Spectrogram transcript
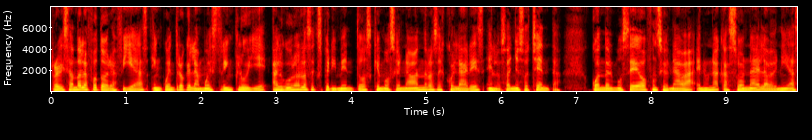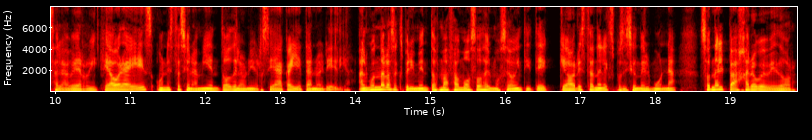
Revisando las fotografías, encuentro que la muestra incluye algunos de los experimentos que emocionaban a los escolares en los años 80, cuando el museo funcionaba en una casona de la avenida Salaberry, que ahora es un estacionamiento de la Universidad Cayetano Heredia. Algunos de los experimentos más famosos del Museo Intitec, que ahora están en la exposición del MUNA, son el pájaro bebedor,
